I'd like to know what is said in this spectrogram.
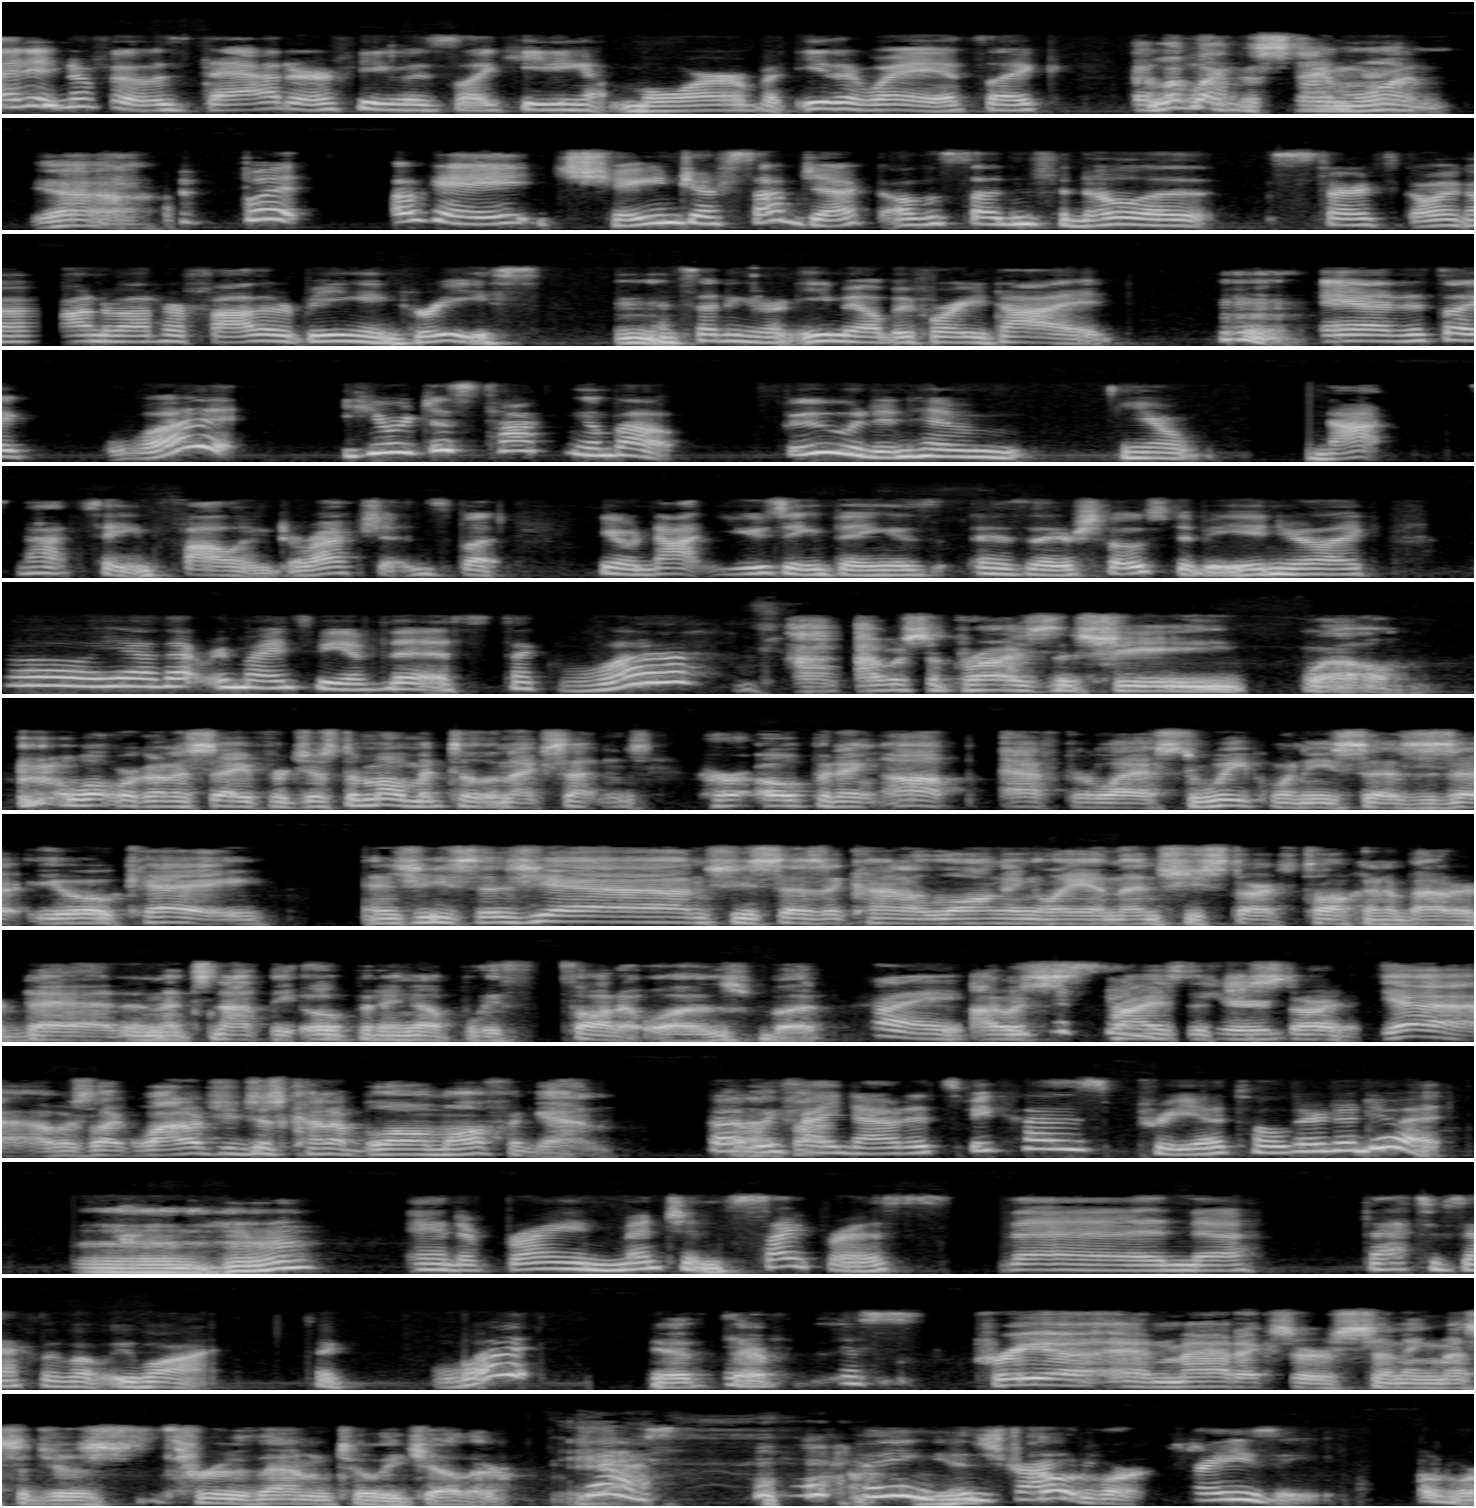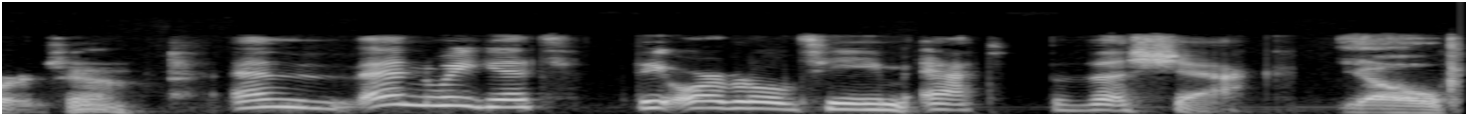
I didn't know if it was that or if he was like heating up more. But either way, it's like, It looked like the same hungry. one. Yeah. but okay, change of subject. All of a sudden, Finola starts going on about her father being in Greece Hmm. and sending her an email before he died. Hmm. And it's like, what? You were just talking about food and him, you know, not not saying following directions, but you know, not using things as they're supposed to be. And you're like, oh yeah, that reminds me of this. It's like, what? I, I was surprised that she, well, what we're going to say for just a moment till the next sentence. Her opening up after last week when he says, "Is that you okay?" And she says, "Yeah," and she says it kind of longingly, and then she starts talking about her dad, and it's not the opening up we thought it was, but Right. I was surprised seems that she started. Yeah, I was like, why don't you just kind of blow him off again? But and we thought- find out it's because Priya told her to do it. Mm-hmm. And if Brian mentioned Cyprus, then uh, that's exactly what we want. It's like, what? Yeah, they're Just, Priya and Maddox are sending messages through them to each other. Yeah. yes. The whole thing is driving Code crazy. Code words, yeah. And then we get the orbital team at the shack Yo.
